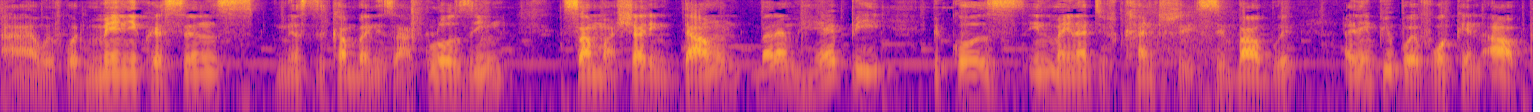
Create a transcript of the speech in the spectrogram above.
uh, we've got many questions. Most of the companies are closing, some are shutting down, but I'm happy because in my native country, Zimbabwe, I think people have woken up.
